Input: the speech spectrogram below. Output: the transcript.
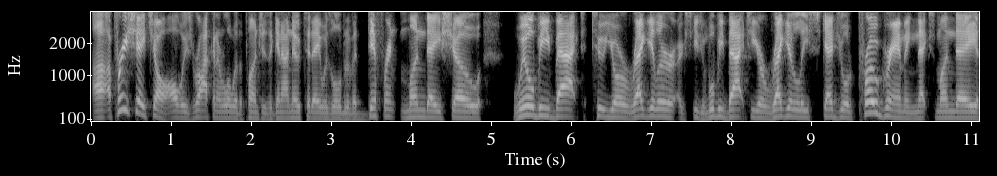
Uh, appreciate y'all always rocking and roll with the punches. Again, I know today was a little bit of a different Monday show. We'll be back to your regular, excuse me, we'll be back to your regularly scheduled programming next Monday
